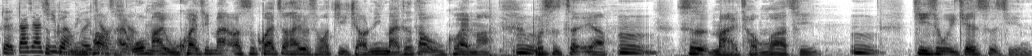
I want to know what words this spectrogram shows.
对，大家基本会这样想。我买五块去卖二十块，这还有什么技巧？你买得到五块吗？嗯，不是这样，嗯，是买重化期，嗯，记住一件事情，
